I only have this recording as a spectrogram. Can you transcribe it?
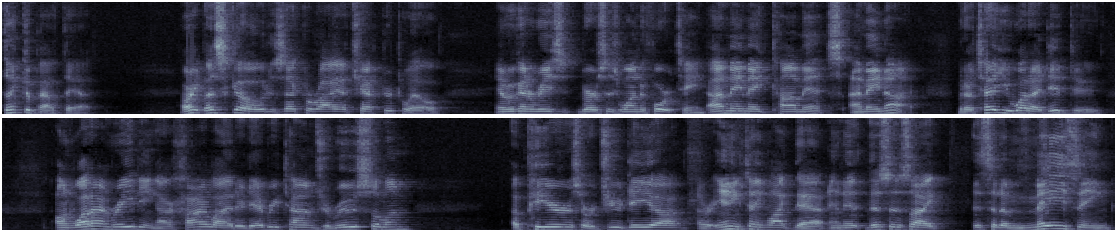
Think about that. All right, let's go to Zechariah chapter 12, and we're going to read verses 1 to 14. I may make comments, I may not, but I'll tell you what I did do. On what I'm reading, I highlighted every time Jerusalem appears or Judea or anything like that. And it, this is like, it's an amazing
